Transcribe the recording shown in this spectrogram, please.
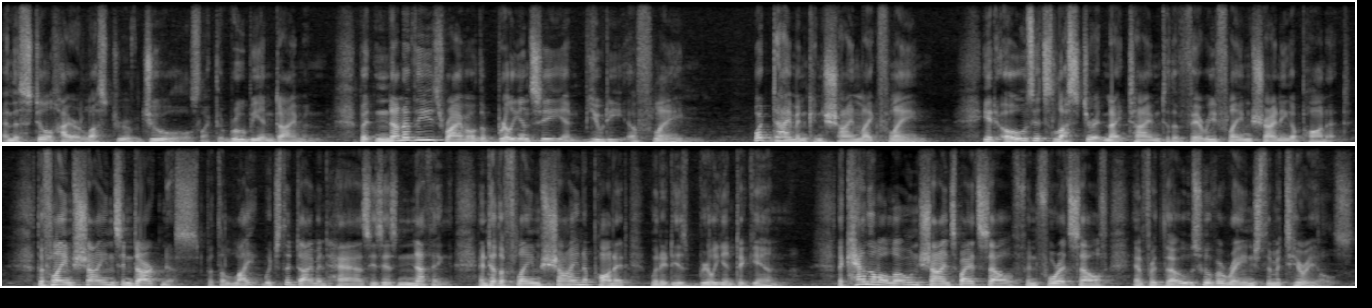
and the still higher luster of jewels like the ruby and diamond. But none of these rival the brilliancy and beauty of flame. What diamond can shine like flame? It owes its luster at night time to the very flame shining upon it. The flame shines in darkness, but the light which the diamond has is as nothing until the flame shine upon it when it is brilliant again. The candle alone shines by itself and for itself and for those who have arranged the materials.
